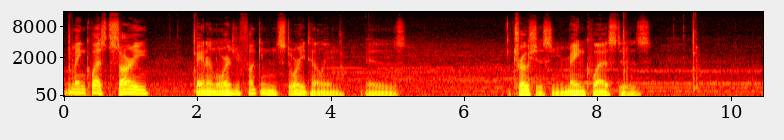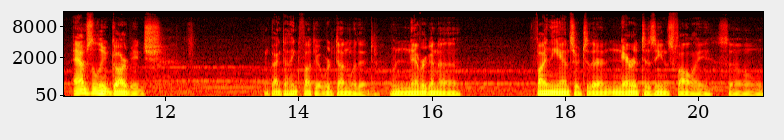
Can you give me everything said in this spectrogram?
the main quest. Sorry, Bannerlord, your fucking storytelling is atrocious and your main quest is Absolute garbage. In fact, I think fuck it, we're done with it. We're never gonna find the answer to their Narratizine's folly, so...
